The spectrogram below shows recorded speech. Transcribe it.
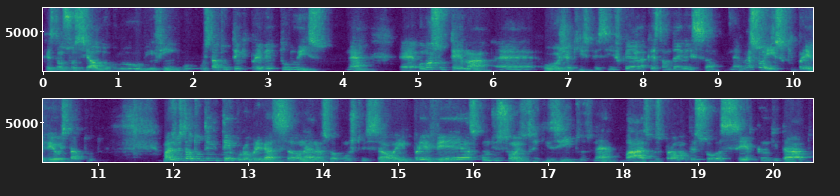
questão social do clube, enfim, o, o estatuto tem que prever tudo isso, né? É, o nosso tema é, hoje aqui específico é a questão da eleição, né? Não é só isso que prevê o estatuto. Mas o estatuto ele tem por obrigação, né, na sua Constituição, ele prevê as condições, os requisitos, né, básicos para uma pessoa ser candidato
